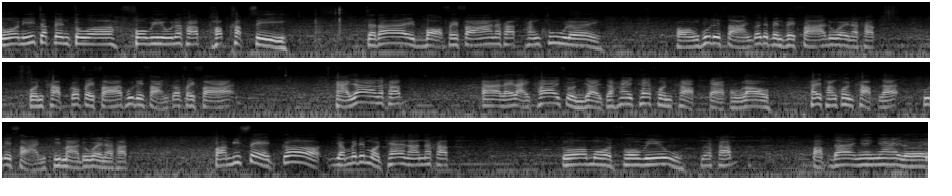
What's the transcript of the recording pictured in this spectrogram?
ตัวนี้จะเป็นตัว 4 wheel นะครับท็อปขับ 4 จะได้เบาะไฟฟ้านะครับ ทั้งคู่เลย ของผู้โดยสารก็จะเป็นไฟฟ้าด้วยนะครับ คนขับก็ไฟฟ้าผู้โดยสารก็ไฟฟ้า หายากนะครับหลาย ๆ ค่ายส่วนใหญ่จะให้แค่คนขับ แต่ของเราให้ทั้งคนขับและผู้โดยสารที่มาด้วยนะครับ ความพิเศษก็ยังไม่ได้หมดแค่นั้นนะครับ ตัวโหมด 4 wheel นะครับ ปรับได้ง่ายๆเลย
